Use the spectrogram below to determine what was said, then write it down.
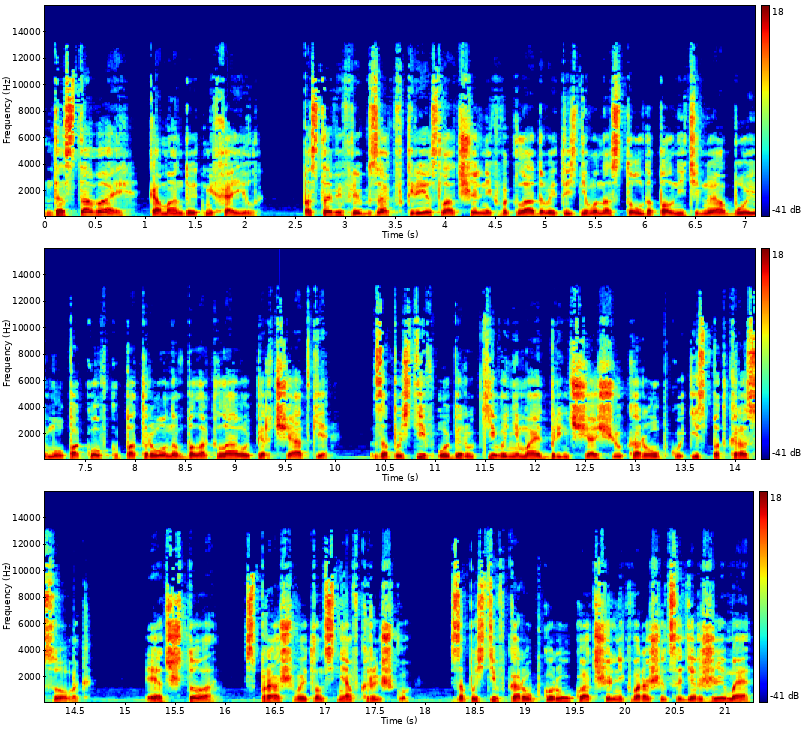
«Доставай», – командует Михаил. Поставив рюкзак в кресло, отшельник выкладывает из него на стол дополнительную обойму, упаковку патронов, балаклаву, перчатки. Запустив обе руки, вынимает бренчащую коробку из-под кроссовок. «Это что?» – спрашивает он, сняв крышку. Запустив коробку руку, отшельник ворошит содержимое,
